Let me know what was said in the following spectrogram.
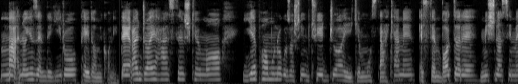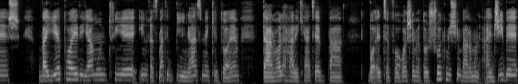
معنای زندگی رو پیدا می‌کنیم. دقیقا جایی هستش که ما یه پامون رو گذاشتیم توی جایی که مستحکمه استنباط داره میشناسیمش و یه پای دیگهمون توی این قسمت بینظمه که دائم در حال حرکت و با اتفاقاش مقدار شک میشیم برامون عجیبه.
